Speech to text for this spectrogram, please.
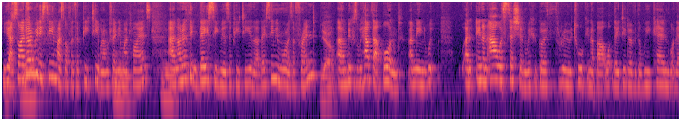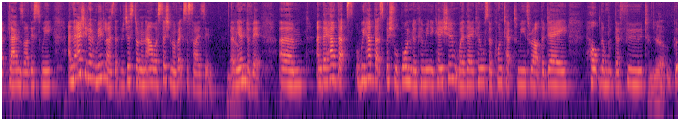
Yeah, so I don't really see myself as a PT when I'm training my clients, and I don't think they see me as a PT either. They see me more as a friend yeah um, because we have that bond. I mean, we, and in an hour session, we could go through talking about what they did over the weekend, what their plans are this week, and they actually don't realize that they've just done an hour session of exercising at the end of it. Um, and they have that. We have that special bond and communication where they can also contact me throughout the day, help them with their food, yeah g-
